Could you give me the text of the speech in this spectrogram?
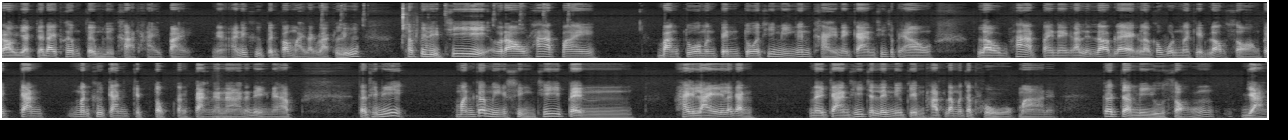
เราอยากจะได้เพิ่มเติมหรือขาดหายไปเนี่ยอันนี้คือเป็นเป้าหมายหลักๆ หรือ สปิริตที่เราพลาดไป บางตัวมันเป็นตัวที่มีเงื่อนไขในการที่จะไปเอาเราพลาดไปในการเล่นรอบแรก เราก็วนมาเก็บรอบสองไปการมันคือการเก็บตกต่างๆ นานานั่นเองนะครับ แต่ทีนี้มันก็มีสิ่งที่เป็นไฮไลท์แล้วกัน ในการที่จะเล่นนิวเกมพัทแล้วมันจะโผล่ออกมาเนี่ย ก็จะมีอยู่ 2 อย่าง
